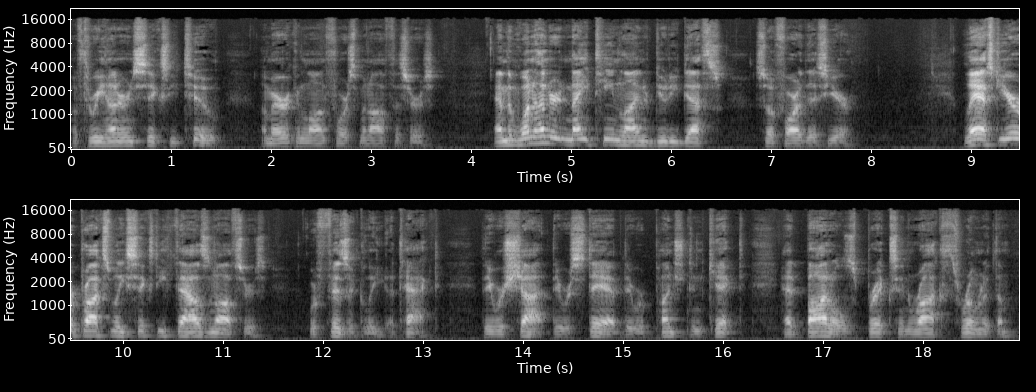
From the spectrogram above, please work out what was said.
of 362 American law enforcement officers and the 119 line of duty deaths so far this year. Last year, approximately 60,000 officers were physically attacked. They were shot, they were stabbed, they were punched and kicked, had bottles, bricks, and rocks thrown at them.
